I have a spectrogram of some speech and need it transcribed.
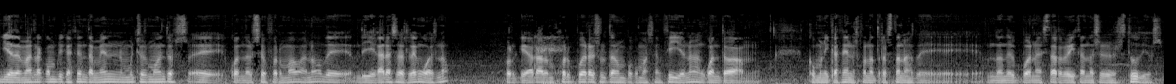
Y además la complicación también en muchos momentos eh, cuando se formaba, ¿no? De, llegar a esas lenguas, ¿no? Porque ahora a lo mejor puede resultar un poco más sencillo, ¿no? En cuanto a mm, comunicaciones con otras zonas de donde pueden estar realizando esos estudios.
